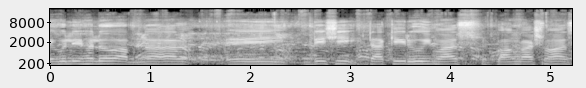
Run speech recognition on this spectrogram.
এগুলি হলো আপনার এই দেশি টাকি রুই মাছ, পাঙ্গাস মাছ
